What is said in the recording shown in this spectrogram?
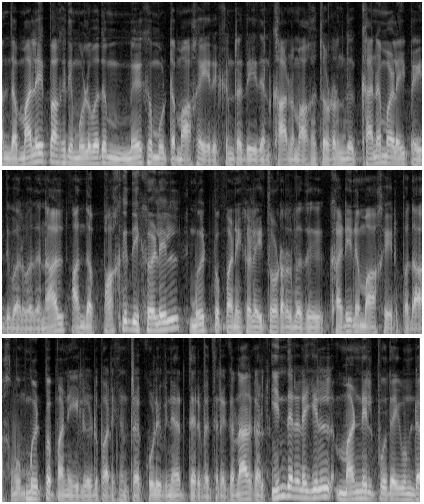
அந்த மலைப்பகுதி முழுவதும் மேகமூட்டமாக இருக்கின்றது. இதன் காரணமாக தொடர்ந்து கனமழை பெய்து வருவதனால் அந்த பகுதிகளில் மீட்பு பணிகளை தொடர்வது கடினமாக இருப்பதாகவும் மீட்பு பணியில் ஈடுபடுகின்ற குழுவினர் தெரிவித்திருக்கிறார்கள். இந்த நிலையில் மண்ணில் புதையுண்ட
